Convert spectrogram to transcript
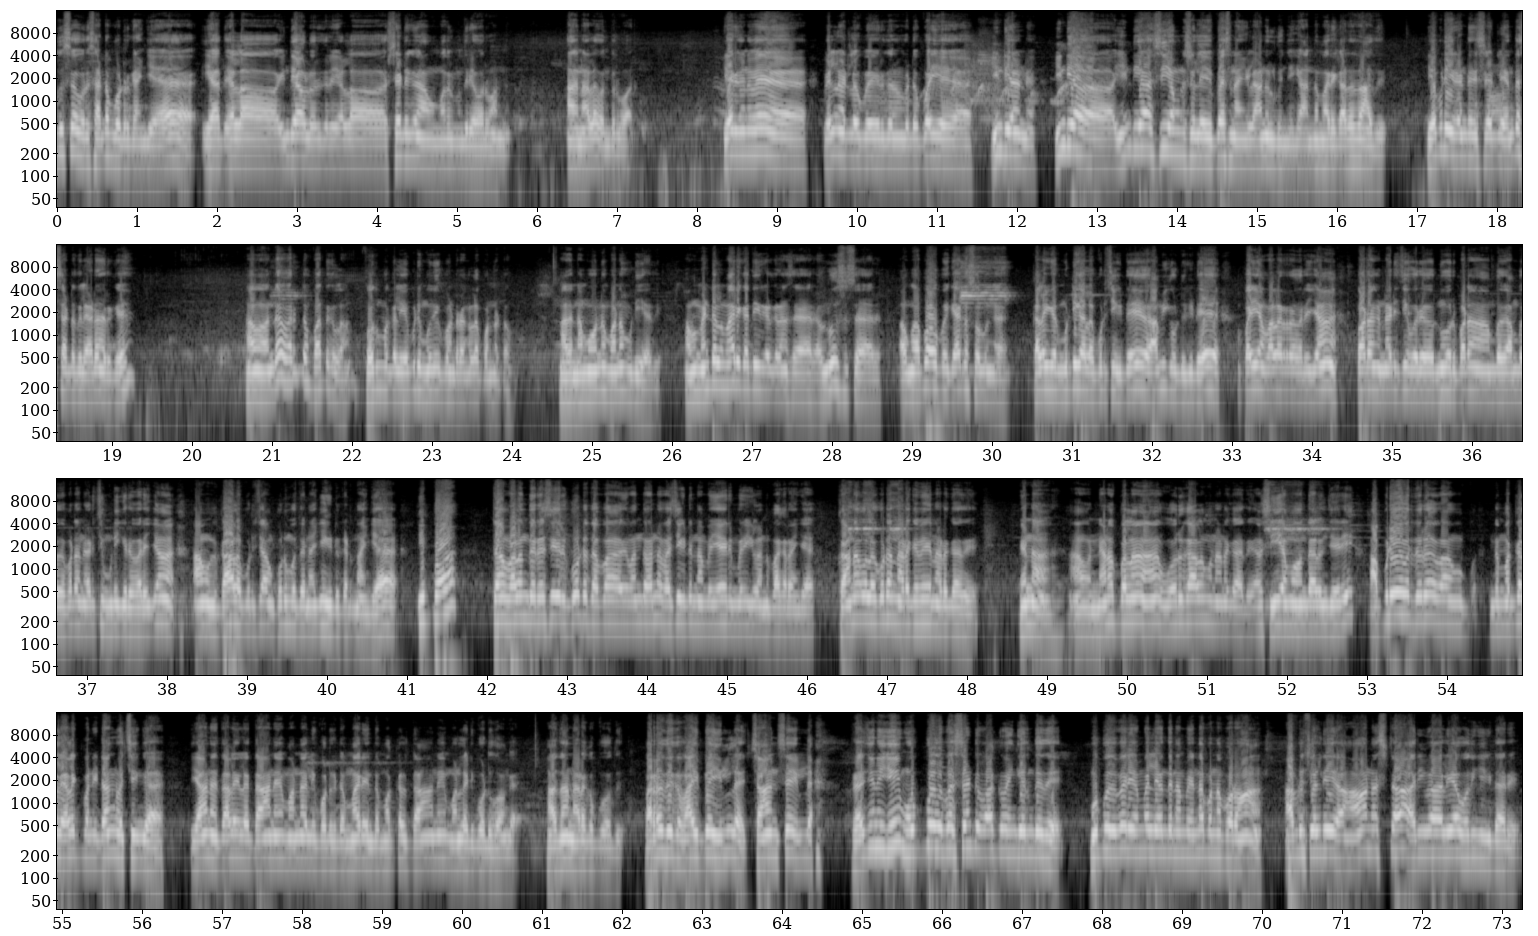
புதுசாக ஒரு சட்டம் போட்டிருக்காங்க எல்லா இந்தியாவில் இருக்கிற எல்லா ஸ்டேட்டுக்கும் அவன் முதல் மந்திரியாக வருவான்னு. அதனால் வந்துடுவார் ஏற்கனவே வெளிநாட்டில் போய் இருக்கிறவங்ககிட்ட போய் இந்தியான்னு இந்தியா இந்தியா சிஎம்னு சொல்லி பேசினாங்களே அனுல் குஞ்சிங்க அந்த மாதிரி கதை தான் அது. எப்படி ரெண்டு ஸ்டேட்டில் எந்த சட்டத்தில் இடம் இருக்குது அவன் வந்தால் வரட்டும் பார்த்துக்கலாம். பொதுமக்கள் எப்படி முடிவு பண்ணுறாங்களோ பண்ணட்டும். அதை நம்ம ஒன்றும் பண்ண முடியாது. அவன் மென்டல் மாதிரி கத்திக்கிட்டு இருக்கிறான் சார். Loose sir. அவங்க அப்பாவை போய் கேட்க சொல்லுங்கள் கலைஞர் முட்டிக்காலை பிடிச்சிக்கிட்டு அமுக்கி விட்டுக்கிட்டு பையன் வளர்கிற வரைக்கும் படம் நடித்து ஒரு நூறு படம் ஐம்பது ஐம்பது படம் நடித்து முடிக்கிற வரைக்கும் அவங்க காலை பிடிச்சி அவங்க குடும்பத்தை நக்கிக்கிட்டு கிடந்தாங்க. இப்போ தான் வளர்ந்த ரசிகர் கூட்டத்தை பா வந்தவொடனே வசிக்கிட்டு நம்ம ஏறி மிதிக்கலான்னு பார்க்குறாங்க கனவுல கூட நடக்கவே நடக்காது. என்ன? அவன் நினப்பெல்லாம் ஒரு காலமும் நடக்காது. சிஎம் வந்தாலும் சரி அப்படியே ஒரு தடவை இந்த மக்கள் எலெக்ட் பண்ணிட்டாங்கன்னு வச்சுங்க யானை தலையில் தானே மண்ணள்ளி போட்டுக்கிட்ட மாதிரி இந்த மக்கள் தானே மண்ணள்ளி போட்டுக்குவாங்க. அதுதான் நடக்க போகுது. வர்றதுக்கு வாய்ப்பே இல்லை சான்ஸே இல்லை. ரஜினிக்கு முப்பது பர்சன்ட் வாக்கு வங்கி இருந்தது. முப்பது பேர் எம்எல்ஏ வந்து நம்ம என்ன பண்ண போகிறோம் அப்படின்னு சொல்லி ஆனஸ்ட்டாக அறிவாளியாக ஒதுங்கிக்கிட்டாரு.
